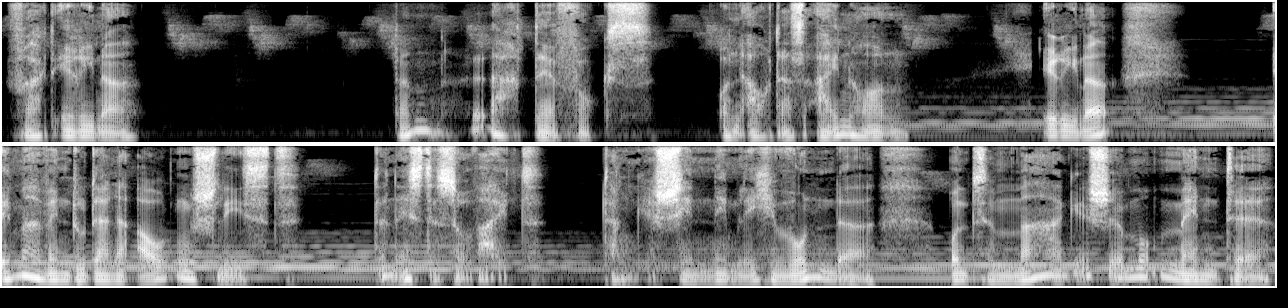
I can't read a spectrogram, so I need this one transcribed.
fragt Irina. Dann lacht der Fuchs und auch das Einhorn. Irina, immer wenn du deine Augen schließt, dann ist es soweit. Dann geschehen nämlich Wunder und magische Momente.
